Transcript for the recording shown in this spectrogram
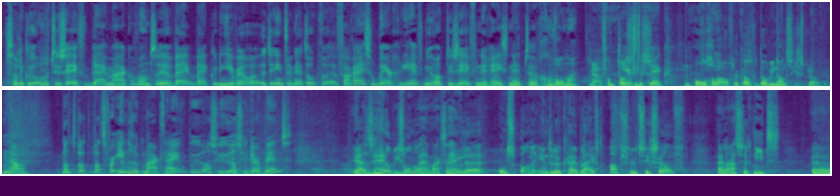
Zal ik u ondertussen even blij maken? Want uh, wij, wij kunnen hier wel het internet op. Van Rijsselbergen die heeft nu ook de zevende race net uh, gewonnen. Ja, fantastisch. Eerste plek. Ongelooflijk, over dominantie gesproken. Nou, want wat, wat voor indruk maakt hij op u als, u als u daar bent? Ja, het is heel bijzonder. Hij maakt een hele ontspannen indruk. Hij blijft absoluut zichzelf. Hij laat zich niet uh,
